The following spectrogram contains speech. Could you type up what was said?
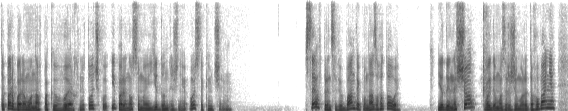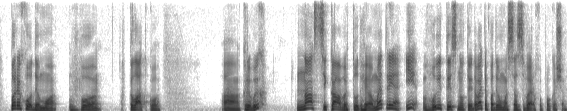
Тепер беремо навпаки верхню точку і переносимо її до нижньої. Ось таким чином. Все, в принципі, бантик у нас готовий. Єдине, що вийдемо з режиму редагування, переходимо в вкладку а, кривих. Нас цікавить тут геометрія і витиснути. Давайте подивимося зверху поки що.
